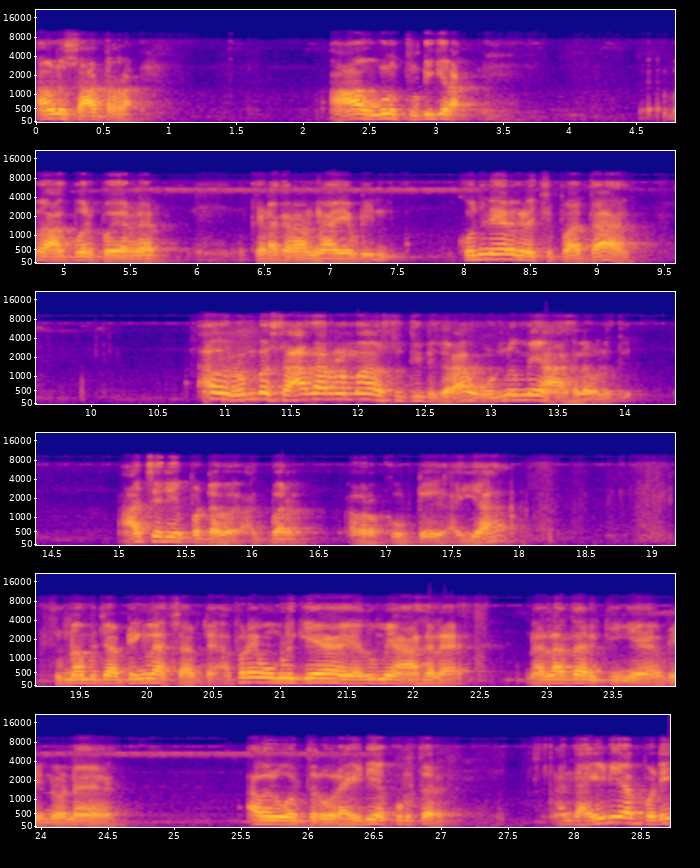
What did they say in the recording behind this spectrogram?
அவனு சாப்பிட்றான். ஆ ஊனு துடிக்கிறான். இப்போ அக்பர் போயிடுறார். கிடக்கிறான் நாய் அப்படின்னு. கொஞ்ச நேரம் கழிச்சு பார்த்தா அவன் ரொம்ப சாதாரணமாக சுற்றிட்டு இருக்கிறான். ஒன்றுமே ஆகலை அவனுக்கு. ஆச்சரியப்பட்டவன் அக்பர் அவரை கூப்பிட்டு ஐயா சுண்ணாம்பு சாப்பிட்டீங்களா? சாப்பிட்டேன். அப்புறம் உங்களுக்கு ஏன் எதுவுமே ஆகலை? நல்லா தான் இருக்கீங்க அப்படின்னோடனே அவர் ஒருத்தர் ஒரு ஐடியா கொடுத்தாரு. அந்த ஐடியா படி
